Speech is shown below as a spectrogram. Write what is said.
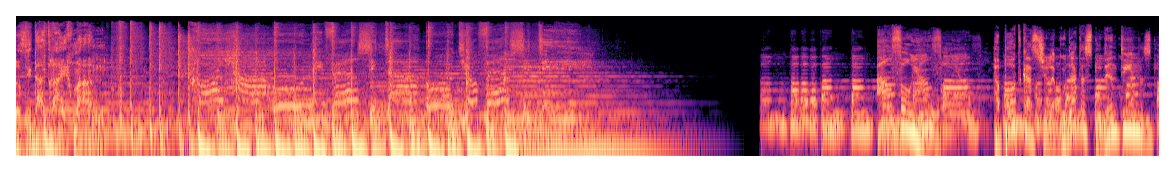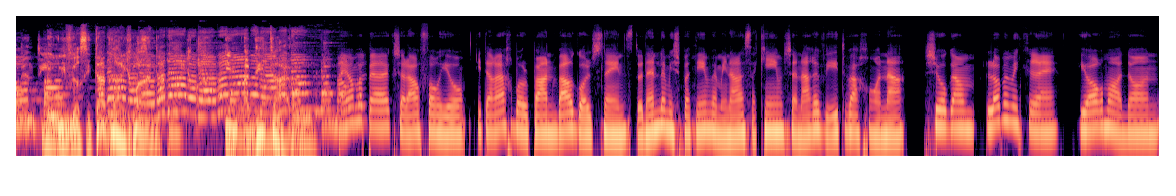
באוניברסיטת רייכמן. כל האוניברסיטה אודיוורסיטי. R for you, הפודקאסט של אגודת הסטודנטים באוניברסיטת רייכמן, עם עדי טל. היום בפרק של R4U התארח באולפן בר גולדשטיין, סטודנט למשפטים ומינהל עסקים, שנה רביעית ואחרונה, שהוא גם לא במקרה יו"ר מועדון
